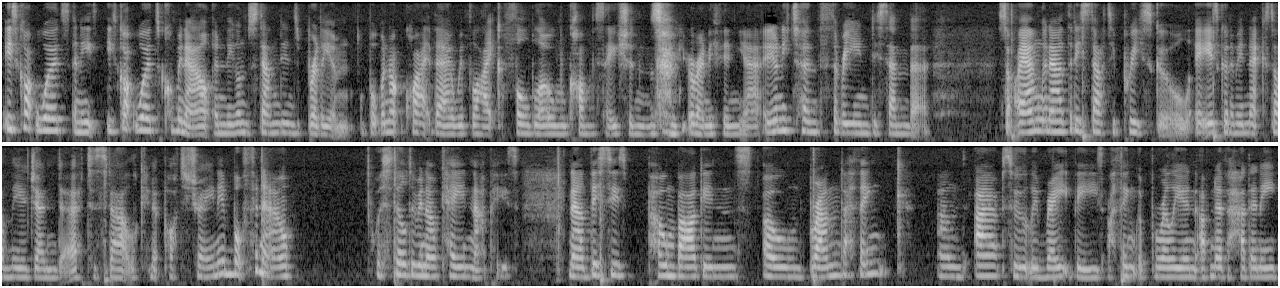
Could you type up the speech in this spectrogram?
He's got words and he's, he's got words coming out and the understanding's brilliant, but we're not quite there with like full-blown conversations or anything yet. He only turned three in December. So I am, now that he started preschool, it is going to be next on the agenda to start looking at potty training. But for now, we're still doing okay in nappies. Now this is Home Bargain's own brand I think and I absolutely rate these. I think they're brilliant. I've never had any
